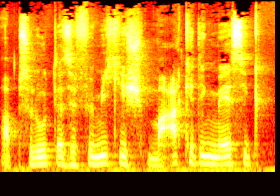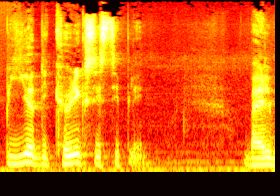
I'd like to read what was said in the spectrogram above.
Absolut. Also für mich ist marketingmäßig Bier die Königsdisziplin. Weil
